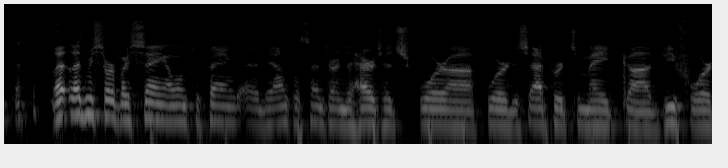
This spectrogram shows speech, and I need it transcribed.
let, let, me start by saying I want to thank uh, the Antall Center and the Heritage for uh, for this effort to make uh, V4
